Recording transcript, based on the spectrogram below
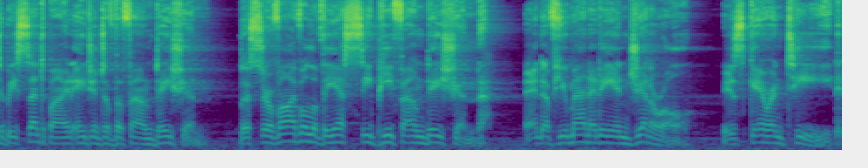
to be sent by an agent of the Foundation, the survival of the SCP Foundation and of humanity in general is guaranteed,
